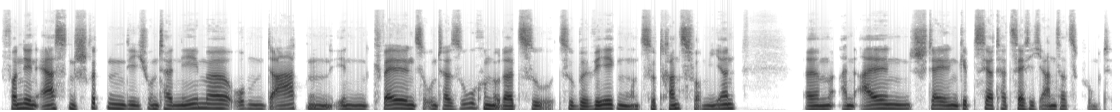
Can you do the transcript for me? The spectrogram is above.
von den ersten Schritten, die ich unternehme, um Daten in Quellen zu untersuchen oder zu, zu bewegen und zu transformieren, ähm, an allen Stellen gibt es ja tatsächlich Ansatzpunkte.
